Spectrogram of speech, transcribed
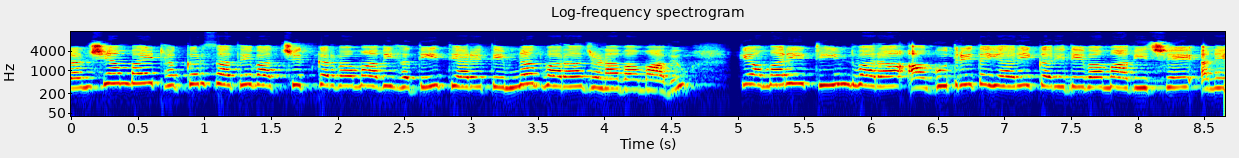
ઘનશ્યામભાઈ ઠક્કર સાથે વાતચીત કરવામાં આવી હતી. ત્યારે તેમના દ્વારા જણાવવામાં આવ્યું કે અમારી ટીમ દ્વારા આગોતરી તૈયારી કરી દેવામાં આવી છે અને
